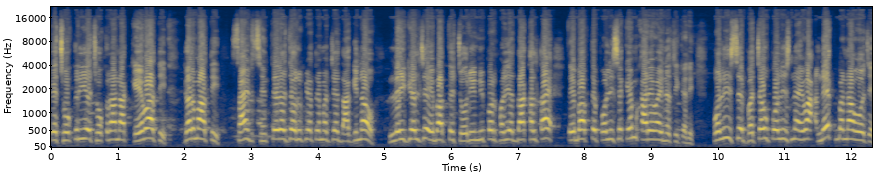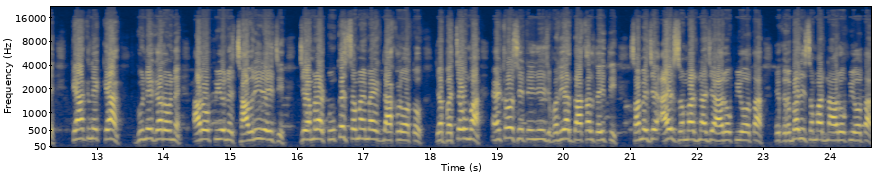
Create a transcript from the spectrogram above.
કે છોકરીએ છોકરાના કહેવાથી, ઘરમાંથી સાઠ સિત્તેર હજાર રૂપિયા તેમજ જે દાગીનાઓ લઈ ગયેલ છે. એ બાબતે ચોરીની પણ ફરિયાદ દાખલ થાય. એ બાબતે પોલીસે કેમ કાર્યવાહી નથી કરી? પોલીસે ભચાઉ પોલીસના એવા અનેક બનાવો છે. ક્યાંક ને ક્યાંક ગુનેગારોને, આરોપીઓને છાવરી રહી છે. જે હમણાં ટૂંક જ સમયમાં એક દાખલો હતો જે ભચાઉમાં એટ્રોસિટીની ફરિયાદ દાખલ થઈ હતી, સામે જે આયર સમાજના જે આરોપીઓ હતા, એક રબારી સમાજના આરોપીઓ હતા,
